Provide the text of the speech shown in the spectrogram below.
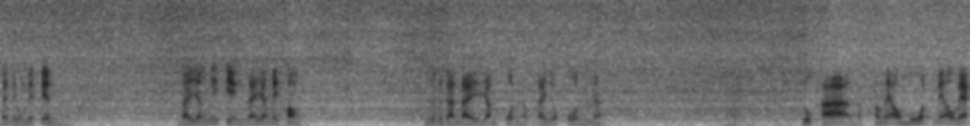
ไดไม่ผมไม่เป็นนะครับไดยังไม่เก่งไดยังไม่คล่อง นี่ก็เป็นการไดย้ำโคนนครับไดยกโคนขึ้นนะลูกค้านะครับเขาไม่เอามูดไม่เอาแว็ก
